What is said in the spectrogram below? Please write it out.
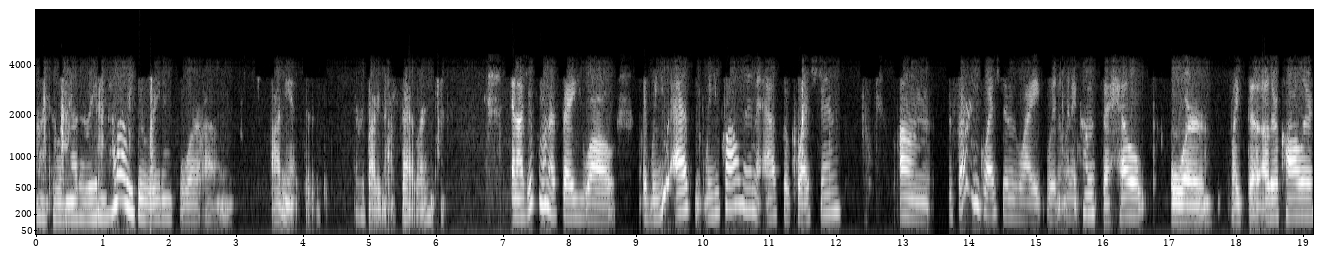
I'll do another reading. How about we do reading for um, finances? Everybody wants that, right? And I just want to say, you all, when you ask, when you call in to ask a question, um, certain questions like when when it comes to health or like the other caller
